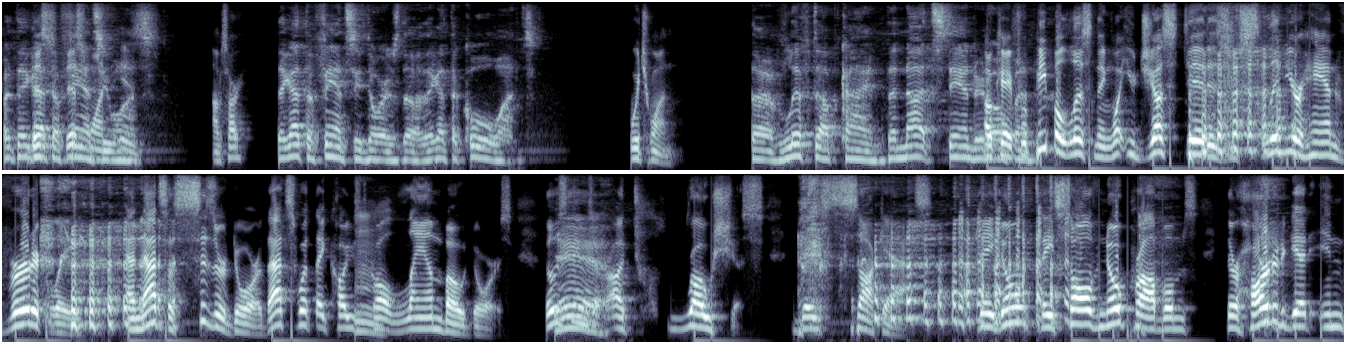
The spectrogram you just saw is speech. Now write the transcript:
But they got This- the this fancy one ones. is- I'm sorry, They got the fancy doors though. They got the cool ones. which one? The lift up kind, the not standard. Okay, for people listening, what you just did is you slid your hand vertically, and that's a scissor door. That's what they call used to Mm. call Lambo doors. Those things are atrocious. They suck ass. They don't. They solve no problems. They're harder to get in,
